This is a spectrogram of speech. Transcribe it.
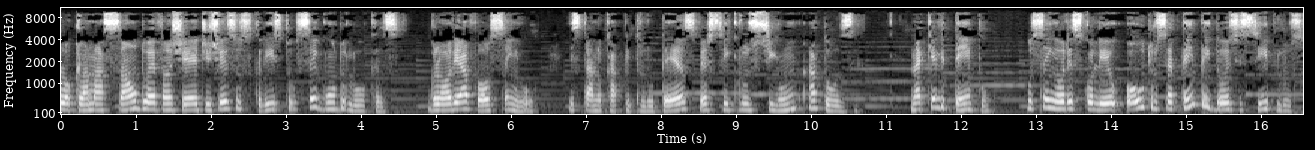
Proclamação do Evangelho de Jesus Cristo segundo Lucas. Glória a vós, Senhor. Está no capítulo 10, versículos de 1 a 12. Naquele tempo, o Senhor escolheu outros setenta e dois discípulos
